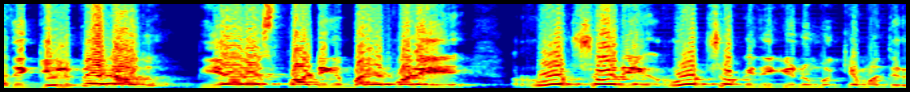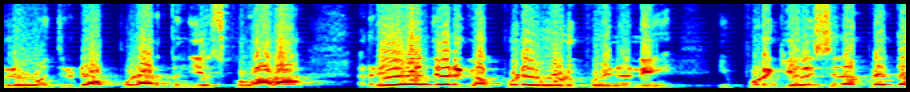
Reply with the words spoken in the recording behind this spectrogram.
అది గెలిపే కాదు. బీఆర్ఎస్ పార్టీకి భయపడి రోడ్ షోని రోడ్ షోకి దిగిన ముఖ్యమంత్రి రేవంత్ రెడ్డి అప్పుడే అర్థం చేసుకోవాలా? రేవంత్ రెడ్డికి అప్పుడే ఓడిపోయినని. ఇప్పుడు గెలిచిన పెద్ద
